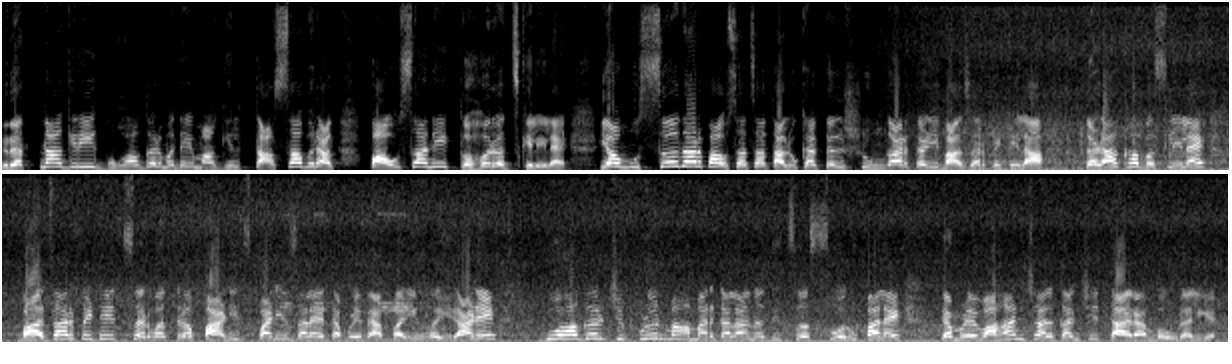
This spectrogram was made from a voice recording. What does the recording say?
रत्नागिरी गुहागरमध्ये मागील तासाभरात पावसाने कहरच केलेला आहे. या मुसळधार पावसाचा तालुक्यातील शृंगारतळी बाजारपेठेला तडाखा बसलेला आहे. बाजारपेठेत सर्वत्र पाणीच पाणी झालंय. त्यामुळे व्यापारी हैराण आहे. गुहागर चिपळूण महामार्गाला नदीचं स्वरूप आलंय. त्यामुळे वाहन चालकांची तारांब उडाली आहे.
